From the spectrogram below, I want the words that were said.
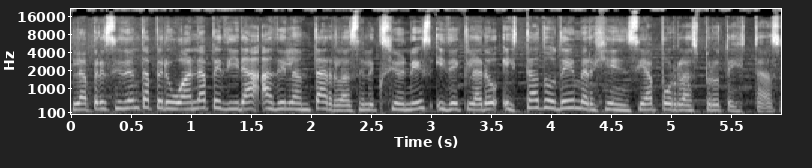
La presidenta peruana pedirá adelantar las elecciones y declaró estado de emergencia por las protestas.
